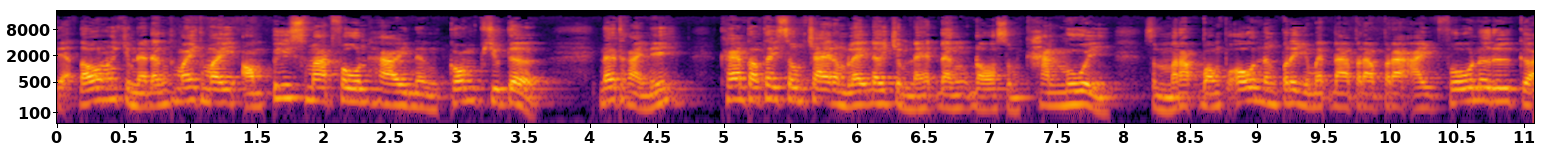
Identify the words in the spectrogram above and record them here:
តាក់ទងនឹងចំណេះដឹងថ្មីៗអំពី Smartphone ហើយនិង Computer នៅថ្ងៃនេះ ខេមតថៃសូមចែករំលែកនៅចំណេះដឹងដ៏សំខាន់មួយសម្រាប់បងប្អូននិងប្រិយមិត្តដែលប្រើប្រាស់ iPhone ឬក៏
